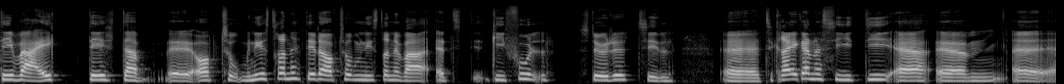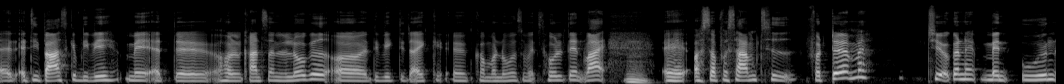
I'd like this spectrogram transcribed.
det var ikke det, der øh, optog ministerne. Det, der optog ministerne, var at give fuld støtte til øh, til grækerne sige, de er, øh, øh, at de bare skal blive ved med at øh, holde grænserne lukket, og det er vigtigt, at der ikke øh, kommer noget som helst hul den vej. Mm. Øh, og så på samme tid fordømme tyrkerne, men uden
